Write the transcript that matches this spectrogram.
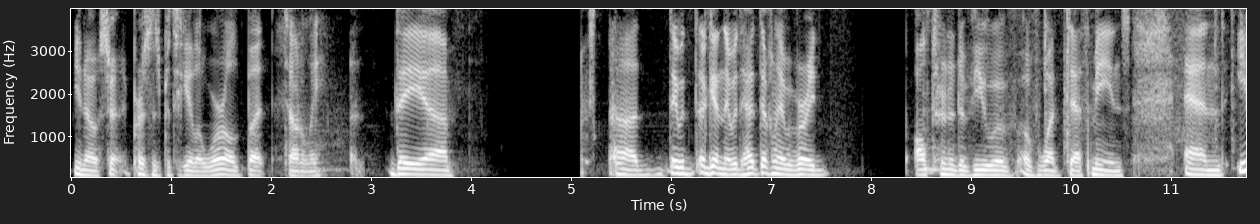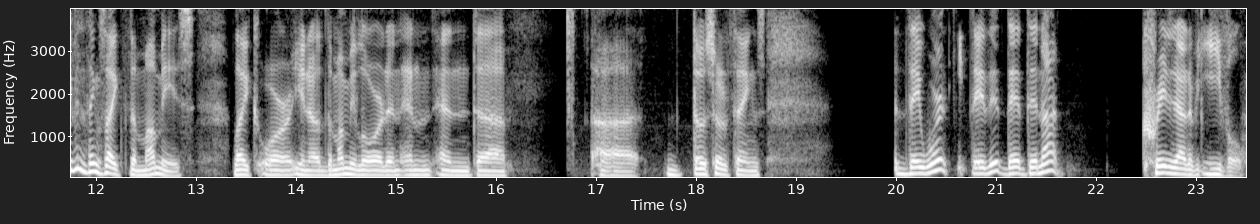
you know certain person's particular world, but Totally. they uh, uh, they would again they would have, definitely have a very alternative view of, of what death means. And even things like the mummies like or you know the mummy lord and and and uh, uh, those sort of things they weren't they, they they're not created out of evil.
